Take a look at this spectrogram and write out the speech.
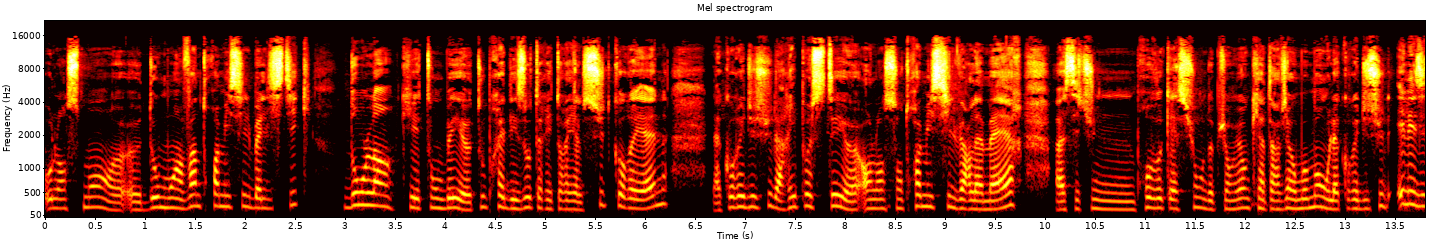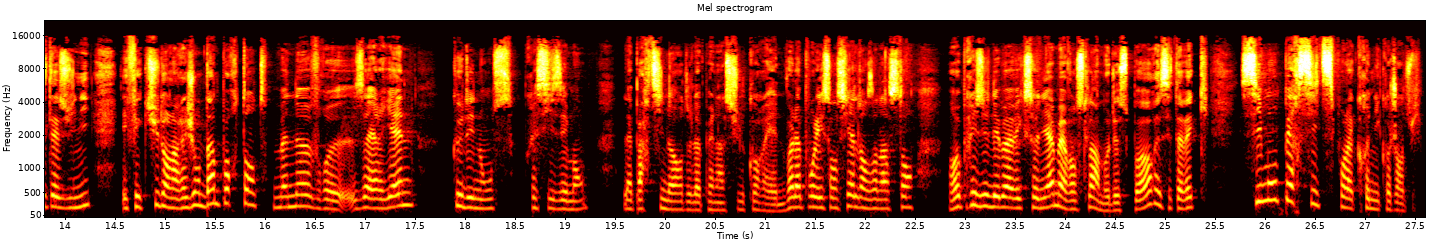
au lancement d'au moins 23 missiles balistiques dont l'un qui est tombé euh, tout près des eaux territoriales sud-coréennes. La Corée du Sud a riposté euh, en lançant trois missiles vers la mer. Euh, c'est une provocation de Pyongyang qui intervient au moment où la Corée du Sud et les États-Unis effectuent dans la région d'importantes manœuvres aériennes que dénonce précisément la partie nord de la péninsule coréenne? Voilà pour l'essentiel. Dans un instant, reprise du débat avec Sonia, mais avant cela, un mot de sport. Et c'est avec Simon Persitz pour la chronique aujourd'hui.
